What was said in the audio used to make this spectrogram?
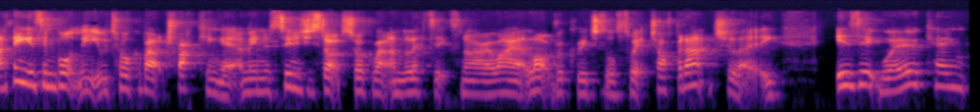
I think it's important that you talk about tracking it. I mean, as soon as you start to talk about analytics and ROI, a lot of recruiters will switch off. But actually, is it working?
